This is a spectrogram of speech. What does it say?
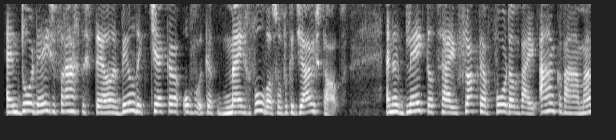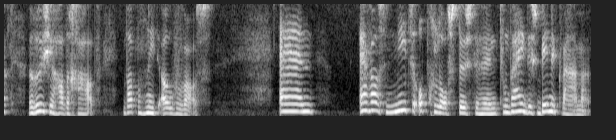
En door deze vraag te stellen wilde ik checken of ik het mijn gevoel was, of ik het juist had. En het bleek dat zij vlak daarvoor dat wij aankwamen ruzie hadden gehad, wat nog niet over was. En er was niets opgelost tussen hen toen wij dus binnenkwamen.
